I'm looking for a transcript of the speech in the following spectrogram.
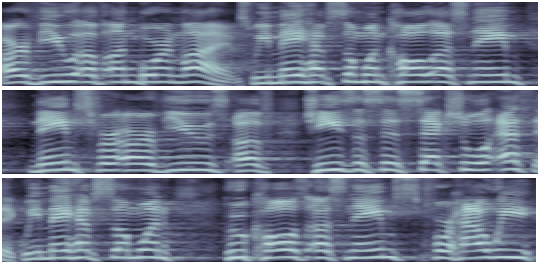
our view of unborn lives. We may have someone call us name, names for our views of Jesus' sexual ethic. We may have someone who calls us names for how we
